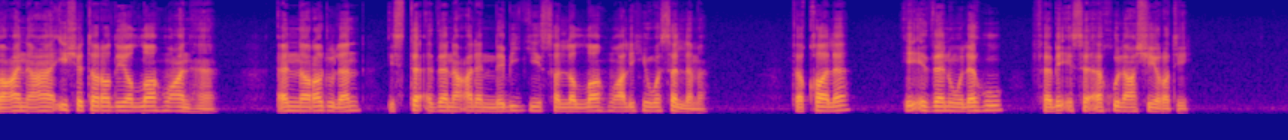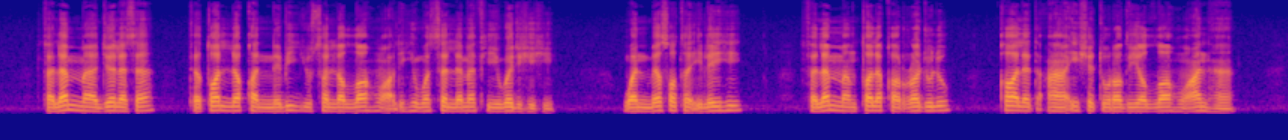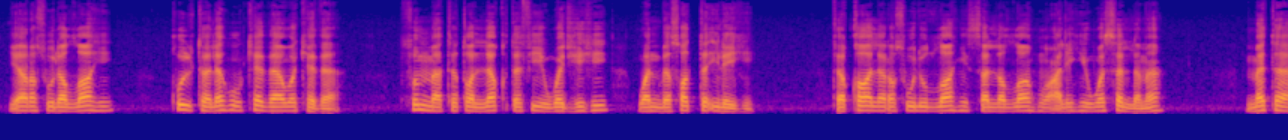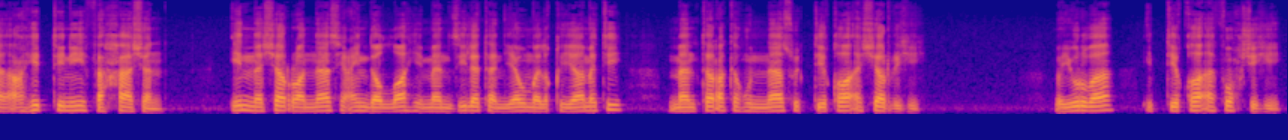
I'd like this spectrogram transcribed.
وعن عائشة رضي الله عنها أن رجلا استأذن على النبي صلى الله عليه وسلم فقال إئذنوا له فبئس أخو العشيرة. فلما جلس تطلق النبي صلى الله عليه وسلم في وجهه وانبسط إليه فلما انطلق الرجل قالت عائشة رضي الله عنها يا رسول الله قلت له كذا وكذا. ثم تطلقت في وجهه وانبسطت إليه. فقال رسول الله صلى الله عليه وسلم متى عهدتني فحاشا؟ إن شر الناس عند الله منزلة يوم القيامة من تركه الناس اتقاء شره. ويروى اتقاء فحشه.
